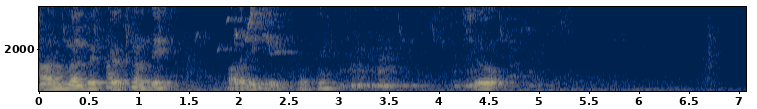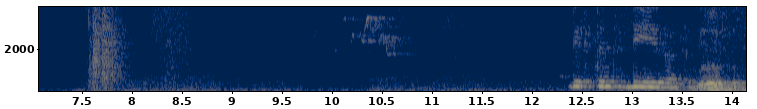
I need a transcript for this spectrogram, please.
normal vector Okay. from the origin okay so Distance D is also given. Mhm.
